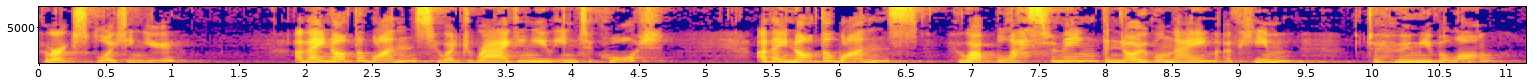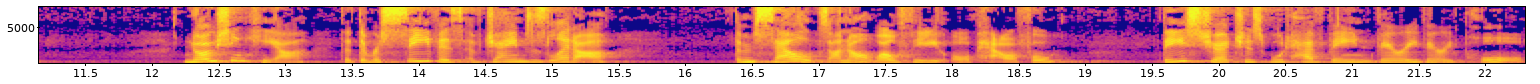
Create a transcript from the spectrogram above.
who are exploiting you? Are they not the ones who are dragging you into court? Are they not the ones who are blaspheming the noble name of him to whom you belong? Noting here that the receivers of James's letter, themselves are not wealthy or powerful. These churches would have been very, very poor.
